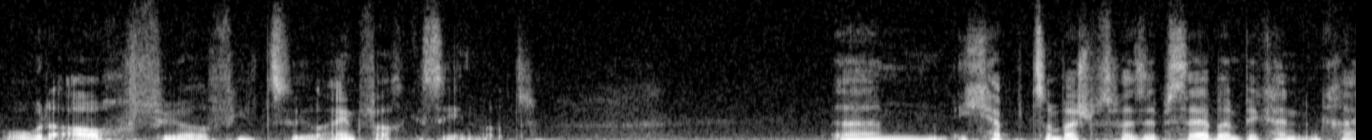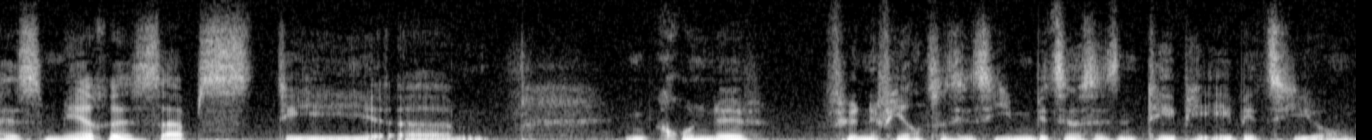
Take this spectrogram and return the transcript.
oder auch für viel zu einfach gesehen wird. Ähm, ich habe zum Beispiel selber im Bekanntenkreis mehrere Subs, die ähm, im Grunde für eine 24-7 bzw. eine TPE-Beziehung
